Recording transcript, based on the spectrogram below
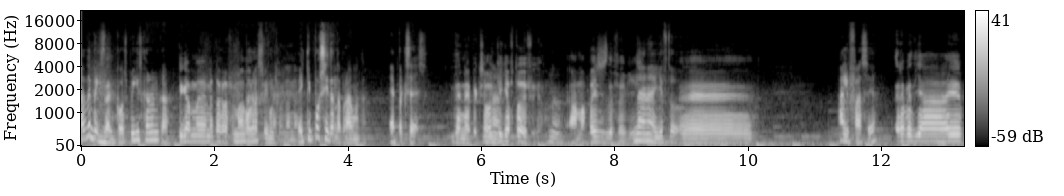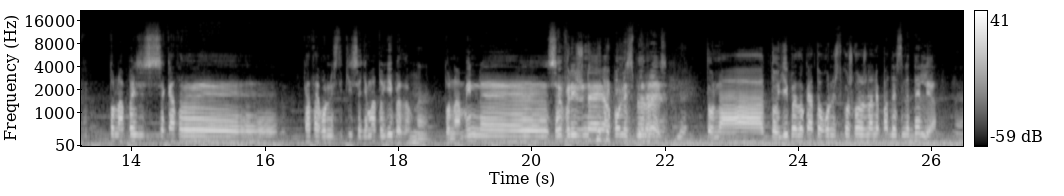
Α, δεν πήγες δανεικός, πήγες κανονικά. Πήγαμε μεταγραφή. μ' αγόρασε η Μεταγραφή, ναι. Φορτούνα, ναι. Εκεί πώς ήταν τα πράγματα; Έπαιξες; Δεν έπαιξα, Ναι. όχι και γι' αυτό έφυγα. Ναι. Άμα παίζεις, δεν φεύγεις. Ναι, ναι, γι' αυτό. Ε, Άλλη φάση, ε. ρε παιδιά, ε, το να παίζεις σε κάθε, κάθε αγωνιστική σε γεμάτο γήπεδο. Ναι. Το να μην ε, σε βρίζουν από όλες τις πλευρές. Ναι, Το να το γήπεδο κάτω ο αγωνιστικός χώρος να είναι πάντα στην εντέλεια. ναι.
